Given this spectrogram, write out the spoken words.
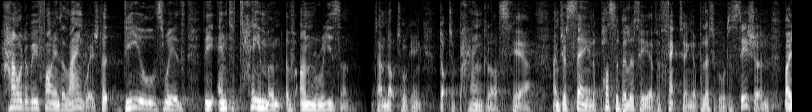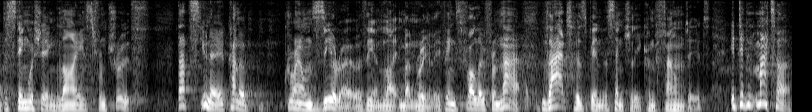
how do we find a language that deals with the entertainment of unreason. I'm not talking Dr. Pangloss here. I'm just saying the possibility of affecting a political decision by distinguishing lies from truth. That's, you know, kind of ground zero of the Enlightenment, really. Things follow from that. That has been essentially confounded. It didn't matter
